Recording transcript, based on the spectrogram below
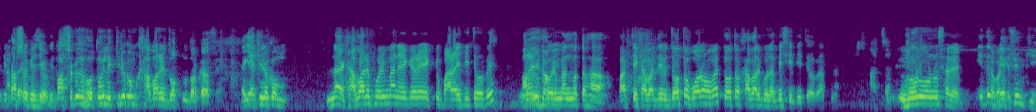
এটি পাঁচশো কেজি হবে। পাঁচশো কেজি হতে হলে কীরকম খাবারের যত্ন দরকার আছে? নাকি একই রকম? না খাবারের পরিমাণ একেবারে একটু বাড়াই দিতে হবে। বাড়াই দিতে হবে? পরিমাণ মতো হ্যাঁ বাড়তি খাবার দিবে। যত বড় হবে তত খাবারগুলা বেশি দিতে হবে আপনার। আচ্ছা। গরু অনুসারে এদের ভ্যাকসিন কি?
